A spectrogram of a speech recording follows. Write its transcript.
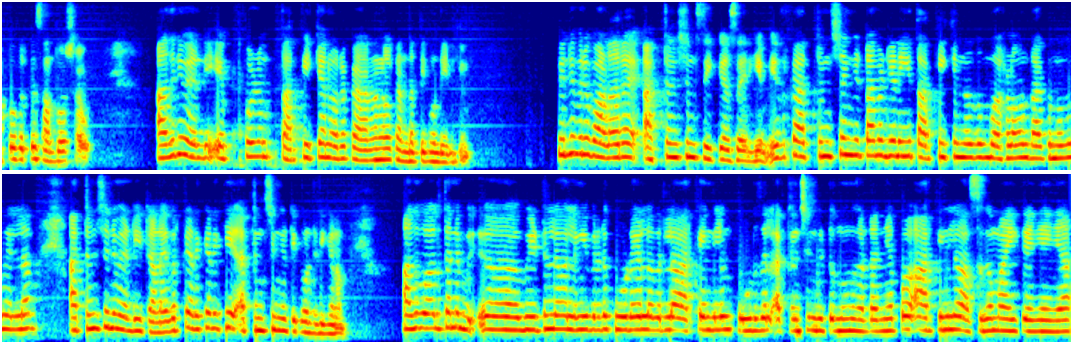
അപ്പോൾ ഇവർക്ക് സന്തോഷമാവും അതിനുവേണ്ടി എപ്പോഴും തർക്കിക്കാൻ ഓരോ കാരണങ്ങൾ കണ്ടെത്തിക്കൊണ്ടിരിക്കും. പിന്നെ ഇവർ വളരെ അറ്റൻഷൻ സീക്കേഴ്സ് ആയിരിക്കും. ഇവർക്ക് അറ്റൻഷൻ കിട്ടാൻ വേണ്ടിയാണ് ഈ തർക്കിക്കുന്നതും ബഹളം ഉണ്ടാക്കുന്നതും എല്ലാം അറ്റൻഷന് വേണ്ടിയിട്ടാണ്. ഇവർക്ക് ഇടയ്ക്കിടയ്ക്ക് അറ്റൻഷൻ കിട്ടിക്കൊണ്ടിരിക്കണം. അതുപോലെ തന്നെ വീട്ടിലോ അല്ലെങ്കിൽ ഇവരുടെ കൂടെയുള്ളവരിലോ ആർക്കെങ്കിലും കൂടുതൽ അറ്റൻഷൻ കിട്ടുന്നു എന്ന് കണ്ടു കഴിഞ്ഞാൽ അപ്പോൾ ആർക്കെങ്കിലും അസുഖമായി കഴിഞ്ഞ് കഴിഞ്ഞാൽ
